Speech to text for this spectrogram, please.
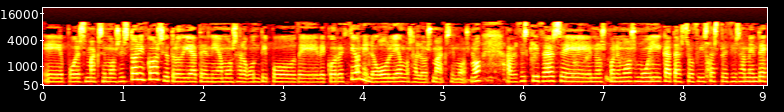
eh, pues máximos históricos y otro día teníamos algún tipo de, corrección y luego volvíamos a los máximos, ¿no? A veces quizás eh, nos ponemos muy catastrofistas precisamente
